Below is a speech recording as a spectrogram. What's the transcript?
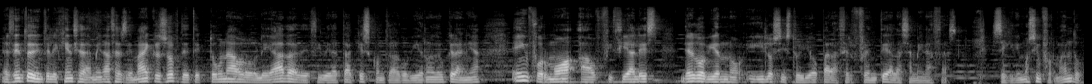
El Centro de Inteligencia de Amenazas de Microsoft detectó una oleada de ciberataques contra el gobierno de Ucrania e informó a oficiales del gobierno y los instruyó para hacer frente a las amenazas. Seguiremos informando.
